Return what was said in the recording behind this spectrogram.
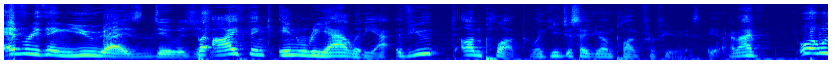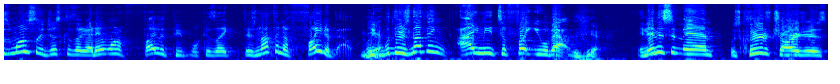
everything you guys do is just But I think in reality, if you unplug, like you just said, you unplugged for a few days. Yeah. And I've well, it was mostly just because like I didn't want to fight with people because like there's nothing to fight about. Like Yeah. there's nothing I need to fight you about. yeah. An innocent man was cleared of charges,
